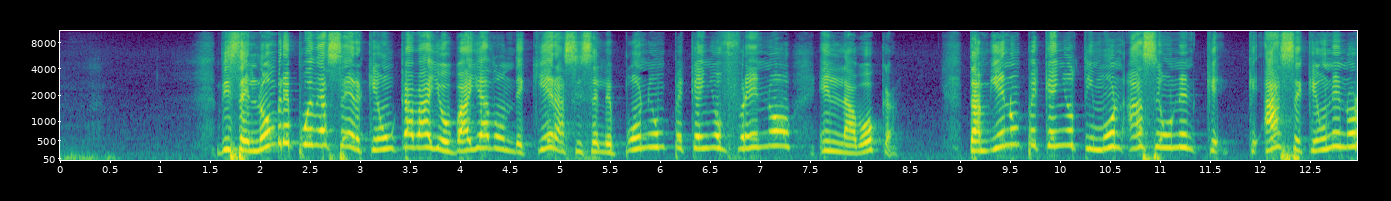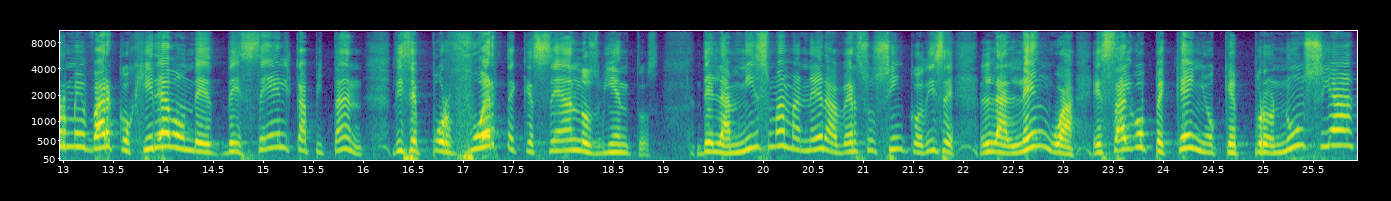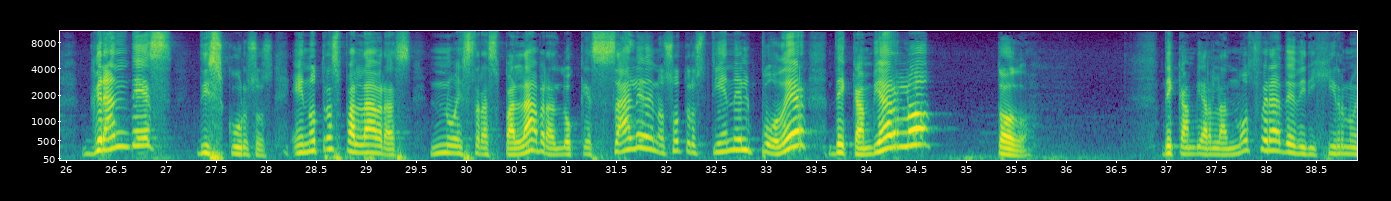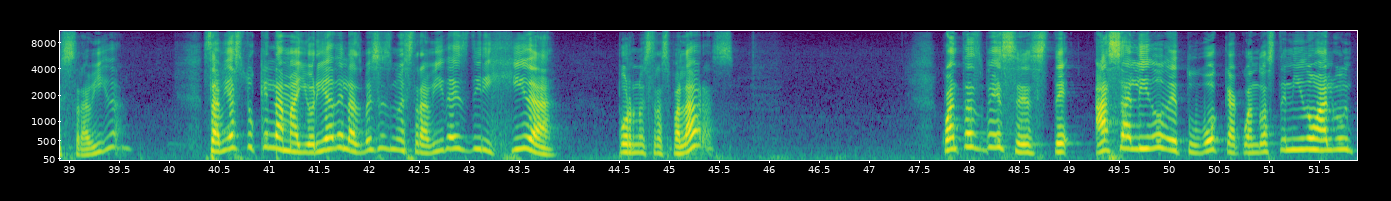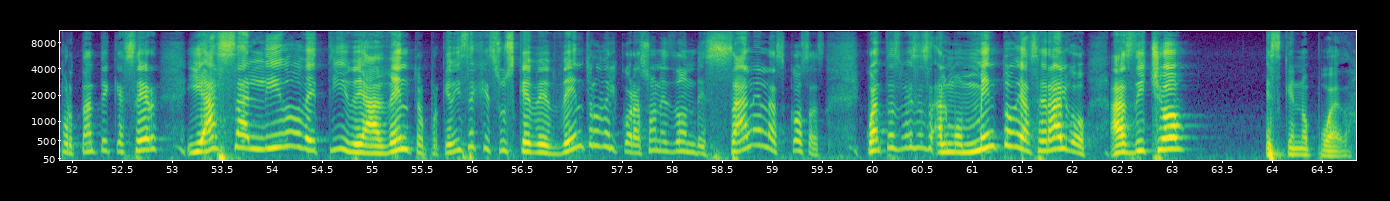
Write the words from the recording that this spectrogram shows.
Dice, el hombre puede hacer que un caballo vaya donde quiera si se le pone un pequeño freno en la boca. También un pequeño timón hace un, que, que hace que un enorme barco gire a donde desee el capitán. Dice, por fuerte que sean los vientos. De la misma manera, verso 5 dice, la lengua es algo pequeño que pronuncia grandes discursos. En otras palabras, nuestras palabras, lo que sale de nosotros, tiene el poder de cambiarlo todo. De cambiar la atmósfera, de dirigir nuestra vida ¿Sabías tú que la mayoría de las veces nuestra vida es dirigida por nuestras palabras? ¿Cuántas veces te ha salido de tu boca cuando has tenido algo importante que hacer y ha salido de ti, de adentro? Porque dice Jesús que de dentro del corazón es donde salen las cosas. ¿Cuántas veces al momento de hacer algo has dicho, es que no puedo?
